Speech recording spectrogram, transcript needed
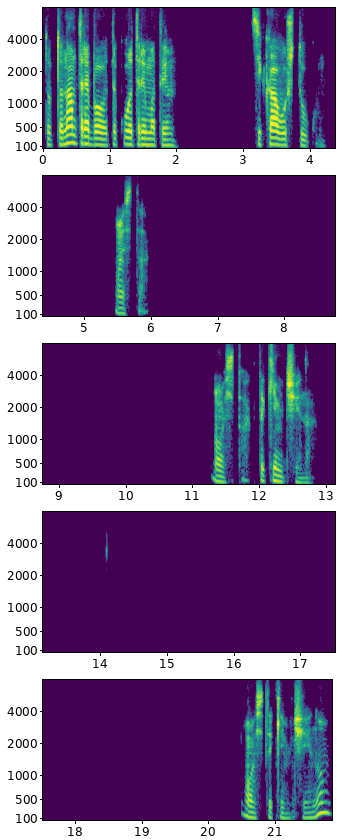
Тобто нам треба таку отримати цікаву штуку. Ось так. Ось так, таким чином. Ось таким чином.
